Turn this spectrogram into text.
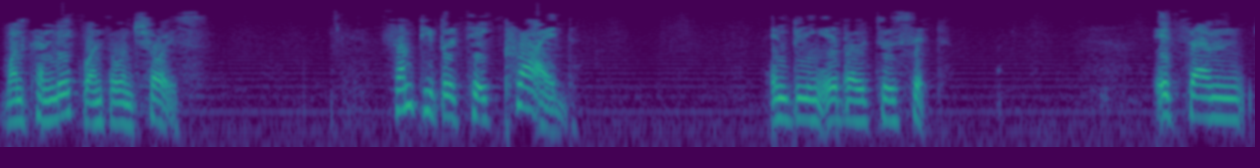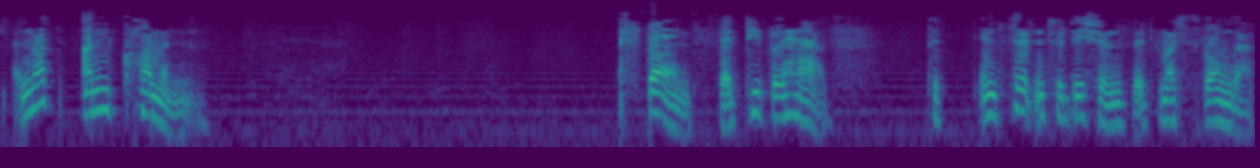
one can make one's own choice. Some people take pride in being able to sit. It's um, not uncommon stance that people have. In certain traditions, it's much stronger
